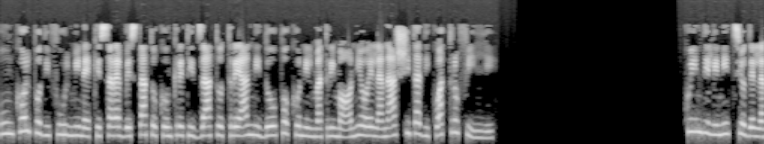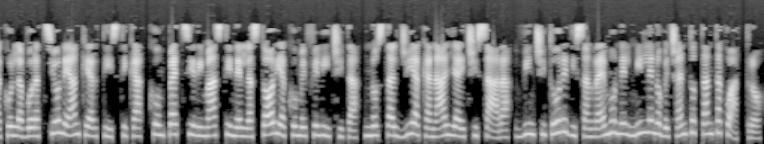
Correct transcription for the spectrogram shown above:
Un colpo di fulmine che sarebbe stato concretizzato tre anni dopo con il matrimonio e la nascita di quattro figli. Quindi l'inizio della collaborazione anche artistica, con pezzi rimasti nella storia come Felicita, Nostalgia Canaglia e Cisara, vincitore di Sanremo nel 1984.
